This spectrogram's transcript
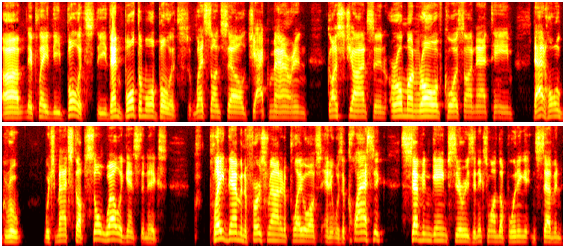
um, they played the Bullets, the then Baltimore Bullets, Wes Unseld, Jack Marin, Gus Johnson, Earl Monroe, of course, on that team that whole group, which matched up so well against the Knicks, played them in the first round of the playoffs, and it was a classic seven game series. The Knicks wound up winning it in seven.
